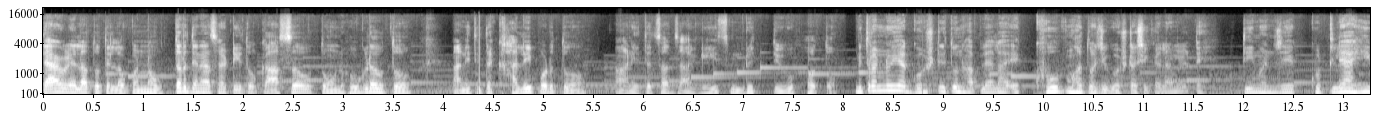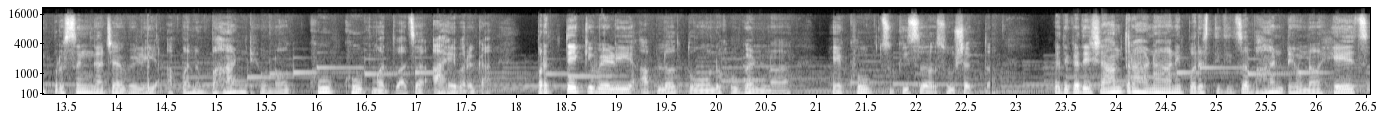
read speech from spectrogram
त्यावेळेला तो ते लोकांना उत्तर देण्यासाठी तो कासव तोंड उघडवतो आणि तिथं खाली पडतो आणि त्याचा जागीच मृत्यू होतो. मित्रांनो या गोष्टीतून आपल्याला एक खूप महत्वाची गोष्ट शिकायला मिळते. ती म्हणजे कुठल्याही प्रसंगाच्या वेळी आपण भान ठेवणं खूप खूप महत्वाचं आहे बरं का. प्रत्येक वेळी आपलं तोंड उघडणं हे खूप चुकीचं असू शकतं. कधी कधी शांत राहणं आणि परिस्थितीचं भान ठेवणं हेच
